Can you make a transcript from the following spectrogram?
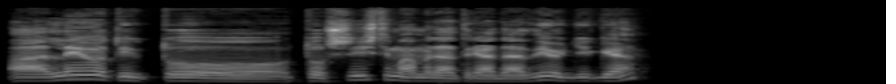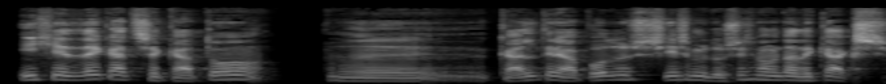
αλλά λέει ότι το, το σύστημα με τα 32 GB είχε 10% ε, καλύτερη απόδοση σχέση με το σύστημα με τα 16.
